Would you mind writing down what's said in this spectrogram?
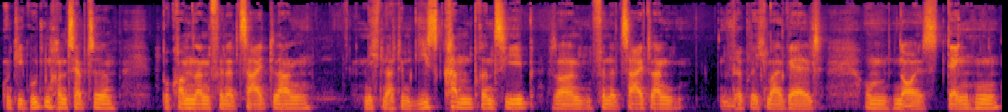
Und die guten Konzepte bekommen dann für eine Zeit lang, nicht nach dem Gießkammenprinzip, sondern für eine Zeit lang wirklich mal Geld, um neues Denken,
